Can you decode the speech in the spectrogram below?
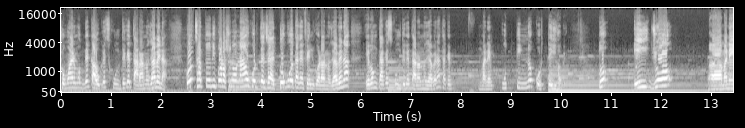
সময়ের মধ্যে কাউকে স্কুল থেকে তাড়ানো যাবে না। কোন ছাত্র যদি পড়াশোনা নাও করতে চায়, তবুও তাকে ফেল করানো যাবে না এবং তাকে স্কুল থেকে তাড়ানো যাবে না, তাকে মানে উত্তীর্ণ করতেই হবে। তো এই যে মানে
